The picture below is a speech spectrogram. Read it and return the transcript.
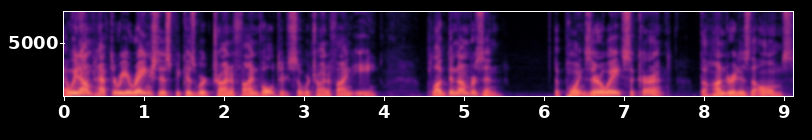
And we don't have to rearrange this because we're trying to find voltage, so we're trying to find E. Plug the numbers in. The 0.08 is the current. The 100 is the ohms,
